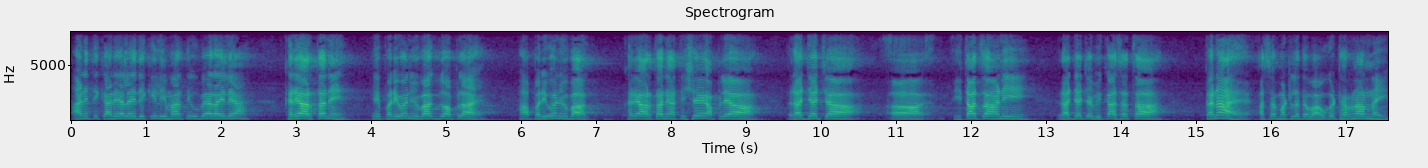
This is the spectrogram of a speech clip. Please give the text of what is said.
आणि ती कार्यालय देखील इमारती उभ्या राहिल्या. खऱ्या अर्थाने हे परिवहन विभाग जो आपला आहे हा परिवहन विभाग खऱ्या अर्थाने अतिशय आपल्या राज्याच्या हिताचा आणि राज्याच्या विकासाचा कणा आहे. असं म्हटलं तर वावगं ठरणार नाही.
